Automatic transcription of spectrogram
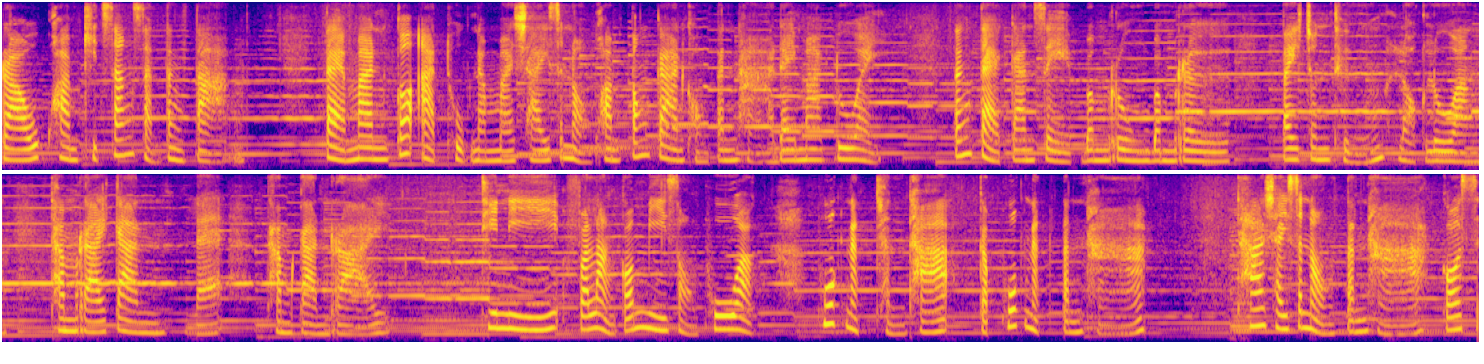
เร้าความคิดสร้างสรรค์ต่างๆ แต่มันก็อาจถูกนำมาใช้สนองความต้องการของตัณหาได้มากด้วย ตั้งแต่การเสพบำรุงบำเรอ ไปจนถึงหลอกลวงทำร้ายกัน และทำการร้าย ทีนี้ฝรั่งก็มีสองพวก พวกหนักฉันทะกับพวกหนักตัณหา ถ้าใช้สนองตัณหา ก็เส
